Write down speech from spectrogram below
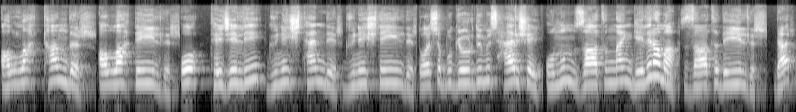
Allah'tandır. Allah değildir. O tecelli güneştendir. Güneş değildir. Dolayısıyla bu gördüğümüz her şey onun zatından gelir ama zatı değildir der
